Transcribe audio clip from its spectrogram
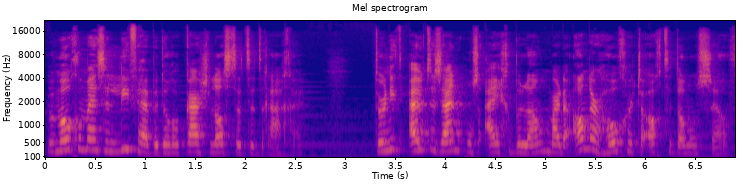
We mogen mensen liefhebben door elkaars lasten te dragen. Door niet uit te zijn op ons eigen belang, maar de ander hoger te achten dan onszelf.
